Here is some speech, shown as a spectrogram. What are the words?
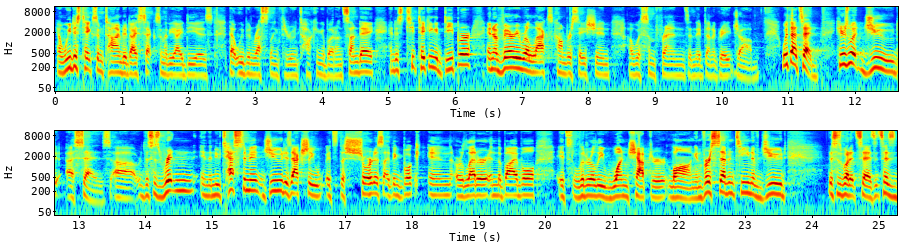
and we just take some time to dissect some of the ideas that we've been wrestling through and talking about on Sunday, and just t- taking it deeper in a very relaxed conversation uh, with some friends, and they've done a great job. With that said, here's what Jude uh, says. Uh, this is written in the New Testament. Jude is actually it's the shortest I think book in or letter in the Bible. It's literally one chapter long. In verse 17 of Jude, this is what it says it says,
